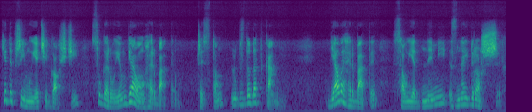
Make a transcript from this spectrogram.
Kiedy przyjmujecie gości, sugeruję białą herbatę, czystą lub z dodatkami. Białe herbaty są jednymi z najdroższych,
